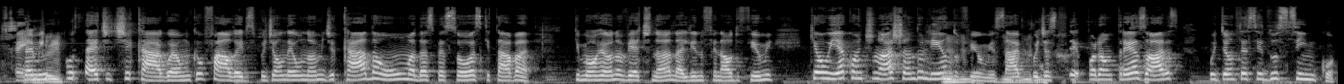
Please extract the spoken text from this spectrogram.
Sim. Pra mim, o Sete de Chicago é um que eu falo. Eles podiam ler o nome de cada uma das pessoas que tava que morreu no Vietnã, ali no final do filme, que eu ia continuar achando lindo o uhum. filme, sabe? Podia ter, foram três horas, podiam ter sido cinco.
